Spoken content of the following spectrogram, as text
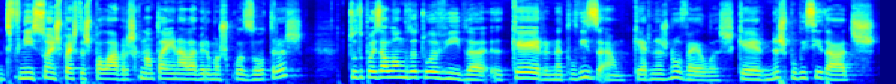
definições para estas palavras que não têm nada a ver umas com as outras. Tu depois, ao longo da tua vida, eh, quer na televisão, quer nas novelas, quer nas publicidades,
